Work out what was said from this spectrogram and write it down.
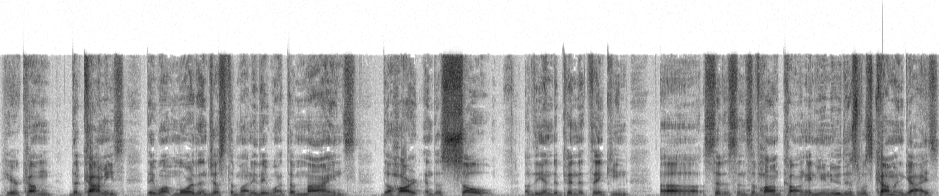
here come the commies. They want more than just the money, they want the minds, the heart, and the soul of the independent thinking uh, citizens of Hong Kong. And you knew this was coming, guys,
